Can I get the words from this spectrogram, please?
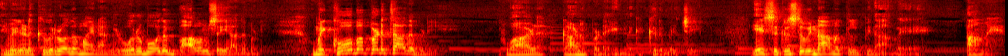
இவைகளுக்கு விரோதமாய் நாங்கள் ஒருபோதும் பாவம் செய்யாதபடி உம்மை கோபப்படுத்தாதபடி வாழ காணப்பட எங்களுக்கு கிருபை செய்யும். இயேசு கிறிஸ்துவின் நாமத்தில் பிதாவே Amen.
